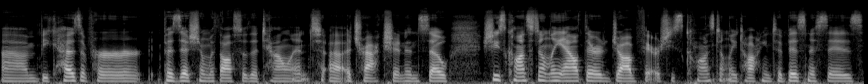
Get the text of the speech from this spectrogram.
um, because of her position with also the talent uh, attraction. And so she's constantly out there at job fairs. She's constantly talking to businesses.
